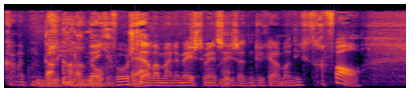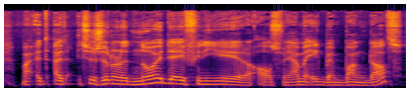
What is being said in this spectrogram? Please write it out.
kan ik me kan het een beetje nog, voorstellen. ja. Maar de meeste mensen is dat natuurlijk helemaal niet het geval. Maar het, uit- ze zullen het nooit definiëren als van... ja, maar ik ben bang dat.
